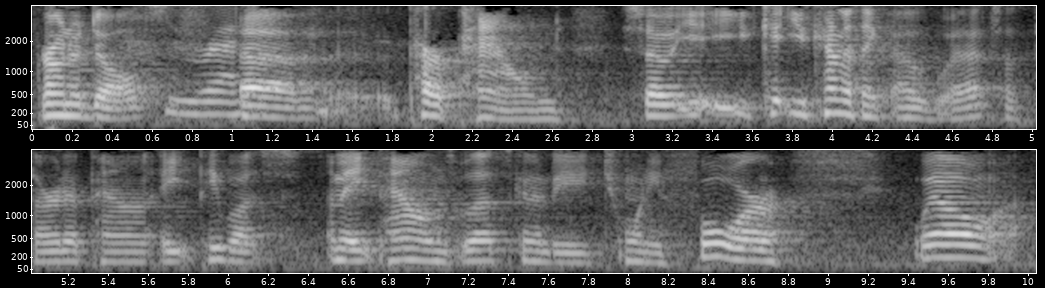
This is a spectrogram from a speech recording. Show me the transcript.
grown adults right. um, per pound. So you, you, you, kind of think, oh, well, that's a third of a pound, eight people. That's I mean, eight pounds. Well, that's going to be twenty four. Well,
